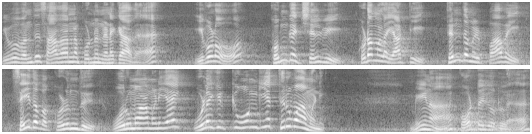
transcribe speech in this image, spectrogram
இவ வந்து சாதாரண பொண்ணு நினைக்காத. இவ்வளோ கொங்கச் செல்வி குடமலையாட்டி தென்தமிழ் பாவை செய்தவ கொழுந்து ஒரு மாமணியாய் உலகிற்கு ஓங்கிய திருமாமணி. மீனா கோட்டையூரில்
